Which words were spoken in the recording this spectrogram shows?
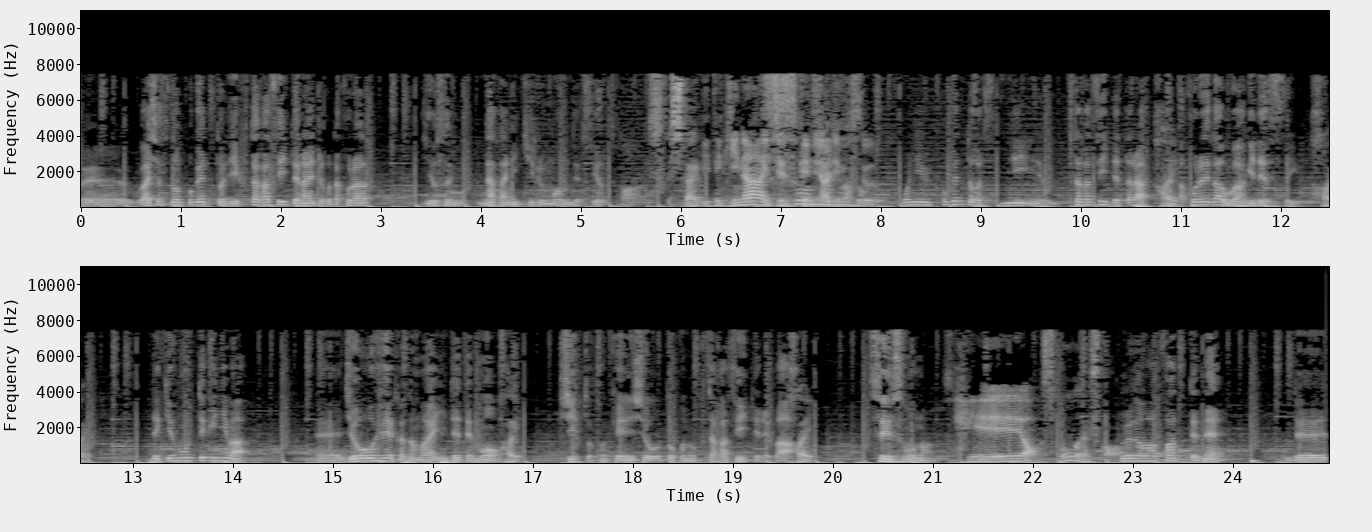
えーワイシャツのポケットに蓋がついてないってことは、これは、要するに中に着るもんですよ。まあ、し下着的な位置づけになりますここにポケットがに蓋がついてたら、はい。あこれが上着ですという。はい。で、基本的には、えー女王陛下の前に出ても、はい。きちっとその検証とこの蓋がついてれば、はい。清掃なんです。へえあそうですか。これが分かってね、で、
